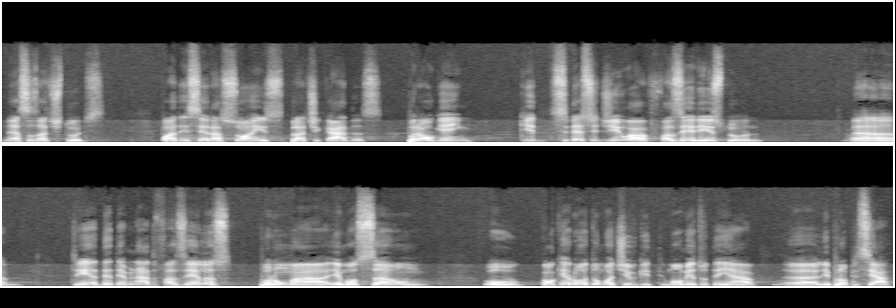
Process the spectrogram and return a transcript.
nessas atitudes. Podem ser ações praticadas por alguém que se decidiu a fazer isto, uh, tenha determinado fazê-las por uma emoção ou qualquer outro motivo que o momento tenha uh, lhe propiciado.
